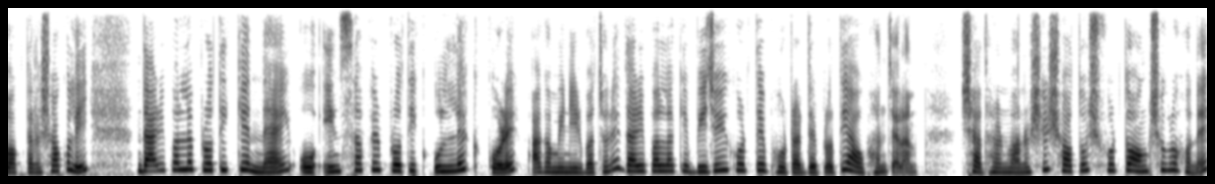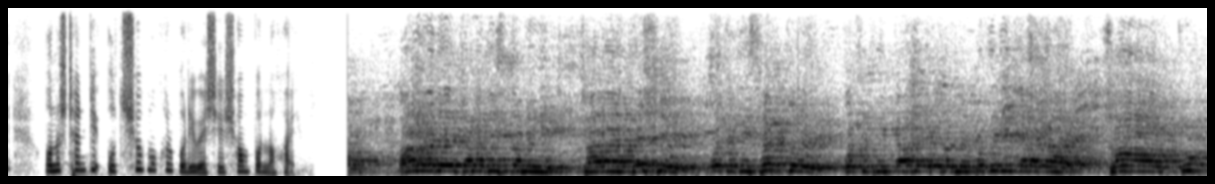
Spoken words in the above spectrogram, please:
বক্তারা সকলেই দাঁড়িপাল্লা প্রতীককে ন্যায় ও ইনসাফের প্রতীক উল্লেখ করে আগামী নির্বাচনে দাঁড়িপাল্লাকে বিজয়ী করতে ভোটারদের প্রতি আহ্বান জানান। সাধারণ মানুষের স্বতঃস্ফূর্ত অংশগ্রহণে অনুষ্ঠানটি উৎসবমুখর পরিবেশে সম্পন্ন হয়। বাংলাদেশ জামাত ইসলামী সারা দেশে প্রতিটি সেক্টরে প্রতিটি কাজে, কর্মে, প্রতিটি এলাকায় সব দক্ষ,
